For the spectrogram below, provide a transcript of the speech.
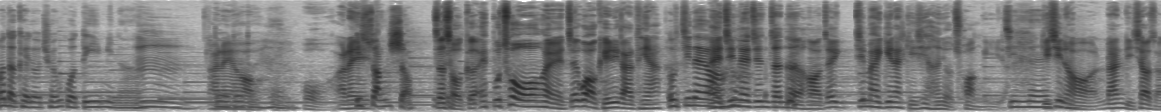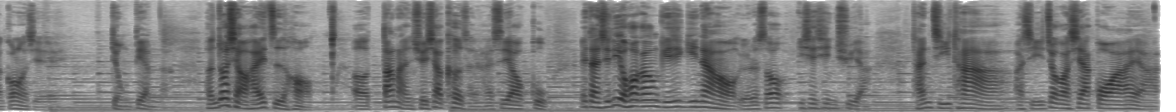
我都可以做全国第一名啊，嗯，对对对，哦，一双手，这首歌哎、欸、不错哦，嘿，这个我可以给他听，哦，真的哦，哎，真的真真的哈，这金麦囡仔其实很有创意啊，真的，其实哈，咱李校长讲了些重点的，很多小孩子哈，呃，当然学校课程还是要顾，哎，但是你有话刚刚其实囡仔哈，有的时候一些兴趣啊。弹吉他啊，还是做个写歌呀，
